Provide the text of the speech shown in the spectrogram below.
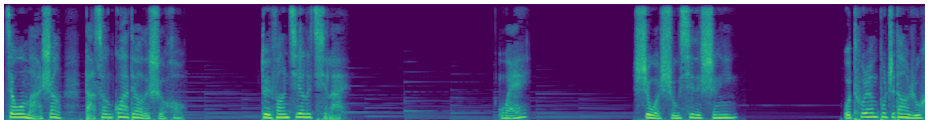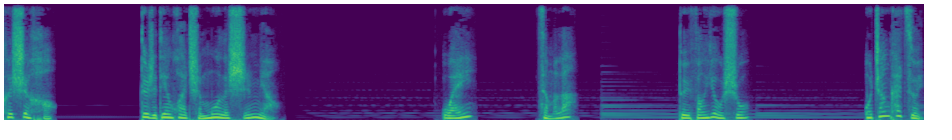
在我马上打算挂掉的时候，对方接了起来。喂，是我熟悉的声音。我突然不知道如何是好。对着电话沉默了十秒。喂，怎么了？对方又说。我张开嘴，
